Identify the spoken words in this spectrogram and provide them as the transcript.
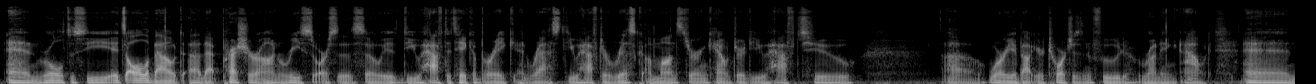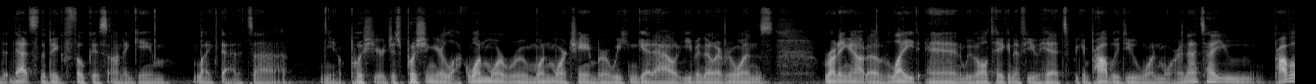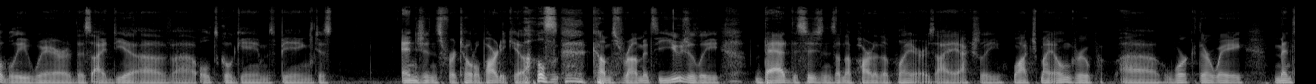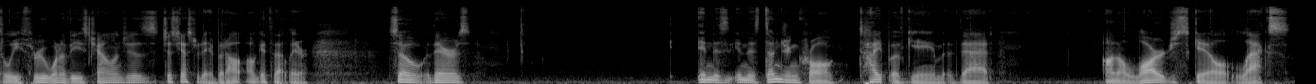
and roll to see. It's all about uh, that pressure on resources. So, is, do you have to take a break and rest? Do you have to risk a monster encounter? Do you have to uh, worry about your torches and food running out? And that's the big focus on a game like that. It's uh, you know push your just pushing your luck. One more room one more chamber we can get out even though everyone's running out of light and we've all taken a few hits we can probably do one more. And that's how you probably where this idea of uh, old school games being just engines for total party kills comes from. It's usually bad decisions on the part of the players. I actually watched my own group uh, work their way mentally through one of these challenges just yesterday but I'll, I'll get to that later. So there's in this in this dungeon crawl type of game that on a large scale lacks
